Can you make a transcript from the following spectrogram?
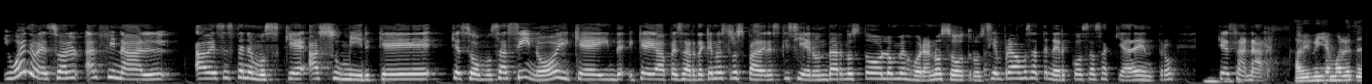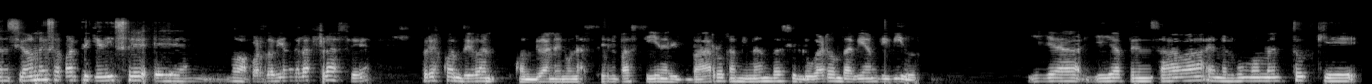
y bueno, eso al, al final a veces tenemos que asumir que, que somos así, ¿no? Y que, que a pesar de que nuestros padres quisieron darnos todo lo mejor a nosotros, siempre vamos a tener cosas aquí adentro que sanar. A mí me llamó la atención esa parte que dice, eh, no me acuerdo bien de la frase, pero es cuando iban, cuando iban en una selva así, en el barro, caminando hacia el lugar donde habían vivido. Y ella, y ella pensaba en algún momento que,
